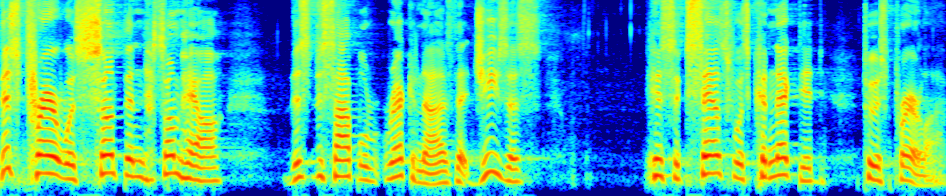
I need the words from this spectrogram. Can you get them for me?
this prayer was something, somehow, this disciple recognized that Jesus, his success was connected to his prayer life.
